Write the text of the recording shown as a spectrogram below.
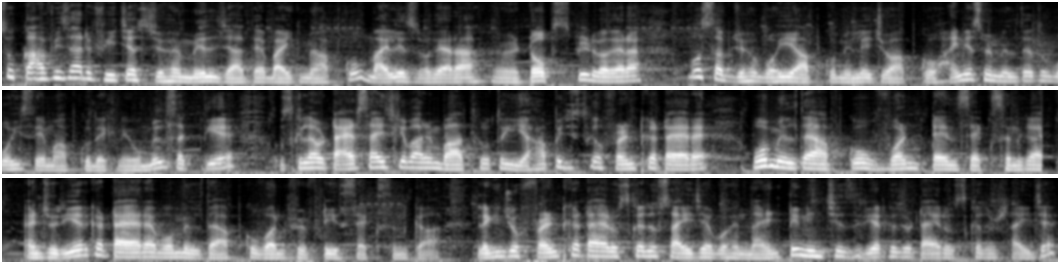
सो काफ़ी सारे फीचर्स जो है, मिल जाते हैं बाइक में आपको। माइलेज वगैरह टॉप स्पीड वगैरह, वो सब जो है, वही आपको मिले, जो आपको हाइनेस में मिलते हैं तो वही सेम आपको देखने को मिल सकती है। उसके अलावा टायर साइज़ के बारे में बात करूँ तो यहाँ पे जिसका फ्रंट का टायर है, वो मिलता है आपको वन सेक्शन का। एंड जो रियर का टायर है, वो मिलता है आपको 150 सेक्शन का। लेकिन जो फ्रंट का टायर उसका जो साइज़ है, वो है 19 इंचेस रियर का जो टायर उसका जो साइज़ है,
